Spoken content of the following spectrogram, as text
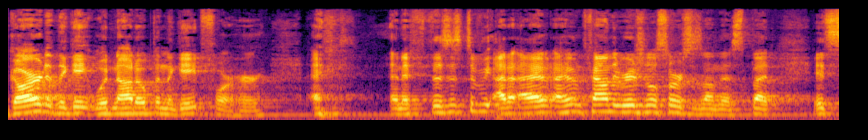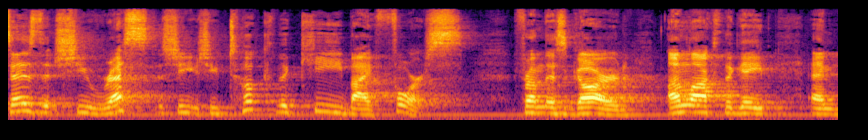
guard at the gate would not open the gate for her. And and if this is to be, I, I, haven't found the original sources on this, but it says that she rest, she, she took the key by force from this guard, unlocked the gate, and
